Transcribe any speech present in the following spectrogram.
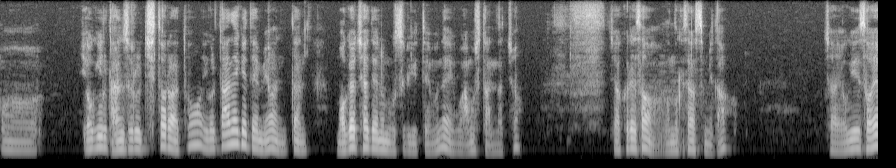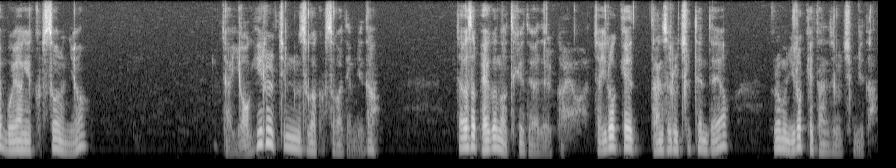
어, 여기를 단수를 치더라도 이걸 따내게 되면 일단 먹여쳐야 되는 모습이기 때문에 뭐 아무 수도 안 났죠. 자, 그래서 넉넉히 살았습니다. 자, 여기서의 모양의 급소는요. 자, 여기를 찝는 수가 급소가 됩니다. 자, 그래서 100은 어떻게 돼야 될까요? 자, 이렇게 단수를 칠 텐데요. 그러면 이렇게 단수를 칩니다.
